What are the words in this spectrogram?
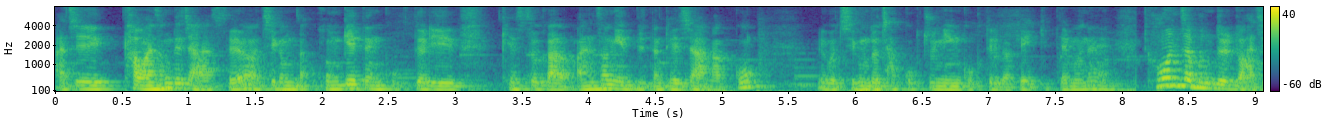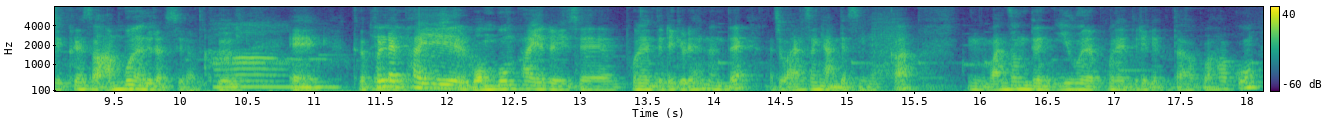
아직 다 완성되지 않았어요. 지금 다 공개된 곡들이 개수가 완성이 일단 되지 않았고 그리고 지금도 작곡 중인 곡들이 몇개 있기 때문에 후원자분들도 아직 그래서 안 보내드렸어요. 그 아. 예, 그 FLAC 네, 파일 맞아요. 원본 파일을 이제 보내드리기로 했는데 아직 완성이 안 됐으니까 음, 완성된 이후에 보내드리겠다고 하고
